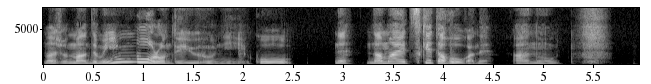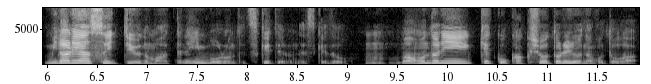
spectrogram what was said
なんでしょうまあでも陰謀論っていう風にこうね名前つけた方がねあの見られやすいっていうのもあってね陰謀論ってつけてるんですけど、うん、まあ本当に結構確証取れるようなことが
